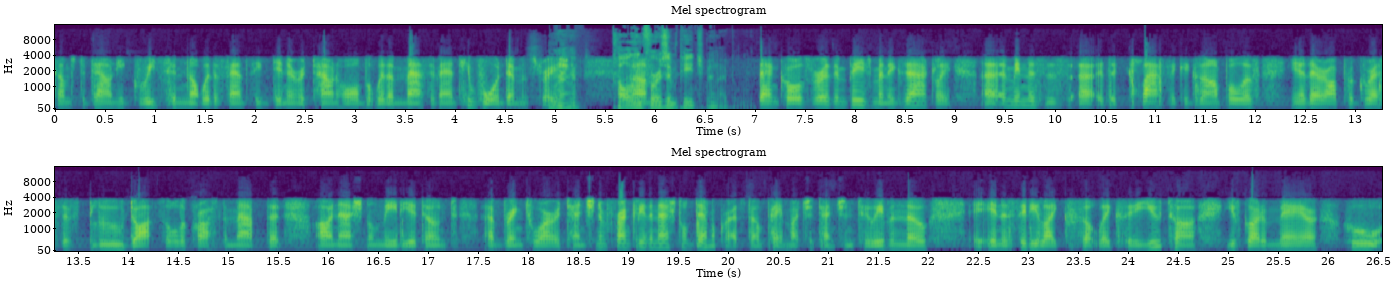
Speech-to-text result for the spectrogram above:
comes to town, he greets him not with a fancy dinner at town hall, but with a massive anti-war demonstration. Right. Calling um, for his impeachment, I believe. And calls for his impeachment, exactly. Uh, I mean, this is uh, the classic example of, you know, there are progressive blue dots all across the map that our national media don't uh, bring to our attention, and frankly, the national Democrats don't pay much attention to, even though in a city like Salt Lake City, Utah, you've got a mayor who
